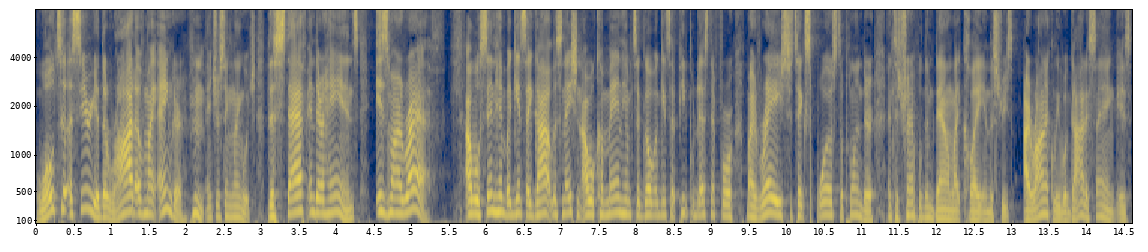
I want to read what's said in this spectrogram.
Woe to Assyria, the rod of my anger. Hmm, interesting language. The staff in their hands is my wrath. I will send him against a godless nation. I will command him to go against a people destined for my rage to take spoils to plunder and to trample them down like clay in the streets. Ironically, what God is saying is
